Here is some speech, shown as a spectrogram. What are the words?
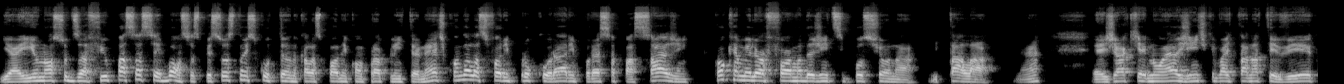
e aí o nosso desafio passa a ser, bom, se as pessoas estão escutando que elas podem comprar pela internet, quando elas forem procurarem por essa passagem, qual é a melhor forma da gente se posicionar? E tá lá, né? É, já que não é a gente que vai estar tá na TV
